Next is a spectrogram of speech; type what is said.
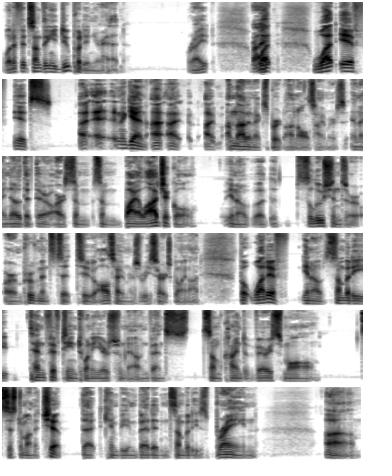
What if it's something you do put in your head? Right? Right. What what if it's I- and again, I, I I'm not an expert on Alzheimer's, and I know that there are some some biological you know uh, solutions or, or improvements to, to Alzheimer's research going on. But what if you know somebody 10, 15, 20 years from now invents some kind of very small system on a chip that can be embedded in somebody's brain um,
